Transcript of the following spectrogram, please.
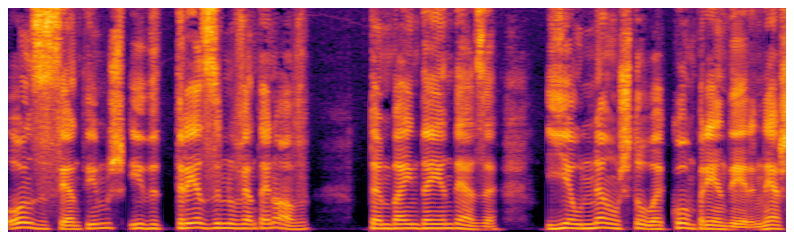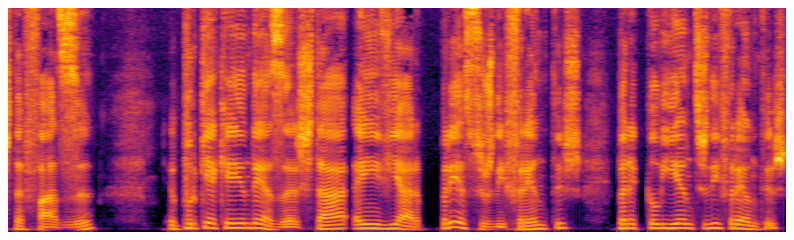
11 cêntimos e de 13,99 também da Endesa. E eu não estou a compreender nesta fase porque é que a Endesa está a enviar preços diferentes para clientes diferentes.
